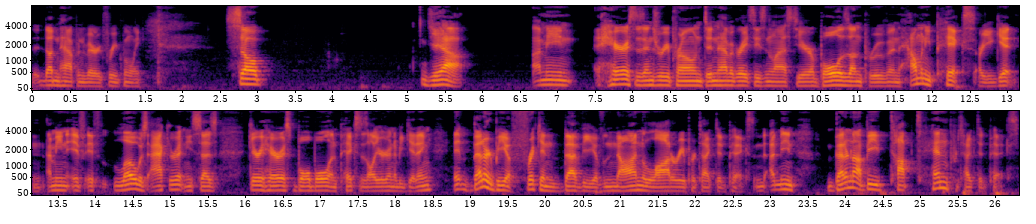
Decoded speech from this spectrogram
it, doesn't happen very frequently. So, yeah, I mean, Harris is injury prone, didn't have a great season last year. Bol is unproven. How many picks are you getting? I mean, if if Lowe is accurate and he says Gary Harris, Bol Bol, and picks is all you're going to be getting, it better be a freaking bevy of non lottery protected picks. I mean, better not be top 10 protected picks.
